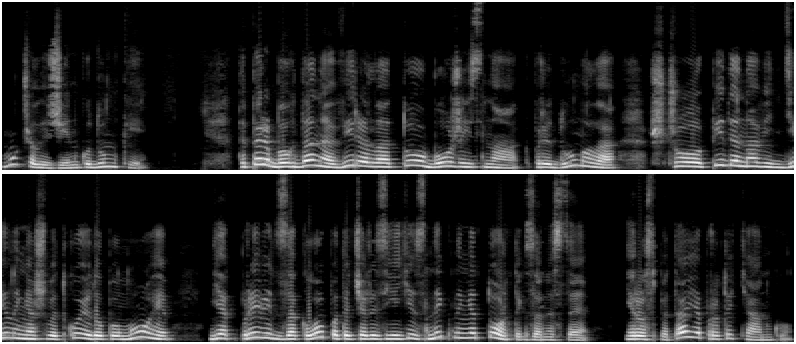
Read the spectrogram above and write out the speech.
Мучили жінку думки. Тепер Богдана вірила то Божий знак, придумала, що піде на відділення швидкої допомоги, як привід заклопоти через її зникнення тортик занесе і розпитає про Тетянку.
